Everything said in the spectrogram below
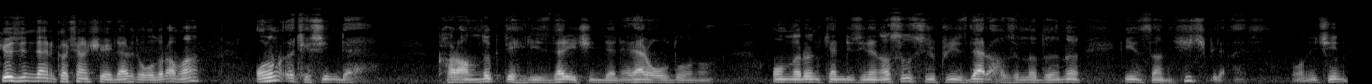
Gözünden kaçan şeyler de olur ama onun ötesinde karanlık dehlizler içinde neler olduğunu, onların kendisine nasıl sürprizler hazırladığını insan hiç bilemez. Onun için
